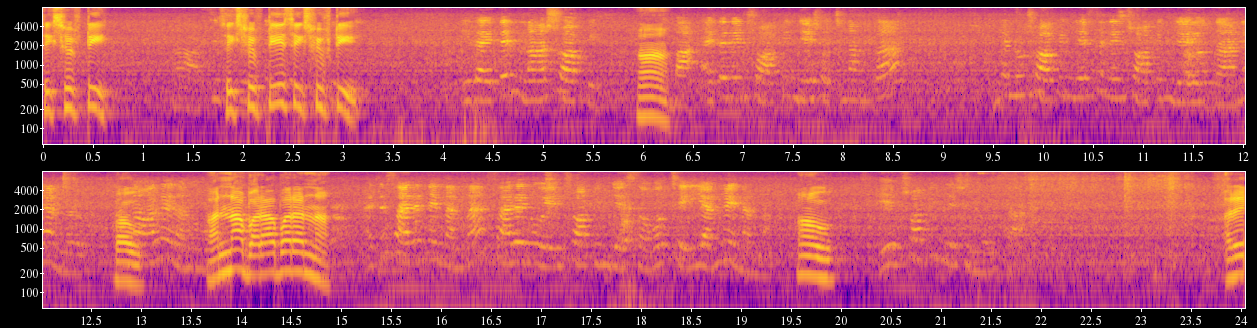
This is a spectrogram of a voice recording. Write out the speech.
Six fifty six fifty six fifty ఇదైతే నా షాపింగ్. అయితే నేను షాపింగ్ చేసి వచ్చినాక అంటే నువ్వు షాపింగ్ చేస్తే నేను షాపింగ్ చేయొద్దా అని అన్నాడు. అవు. రాలేదా నువ్వు? అన్న బరాబర్ అన్న. అయితే సరే నేను అన్నా సరే నువ్వు ఏం షాపింగ్ చేస్తావో చెయ్యి అని నేను అన్నా అవు ఏం షాపింగ్ చేసింది తెలుసా? అరే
